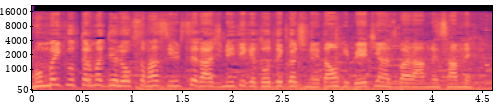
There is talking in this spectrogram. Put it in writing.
मुंबई की उत्तर मध्य लोकसभा सीट से राजनीति के दो दिग्गज नेताओं की बेटियाँ इस बार आमने सामने हैं।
